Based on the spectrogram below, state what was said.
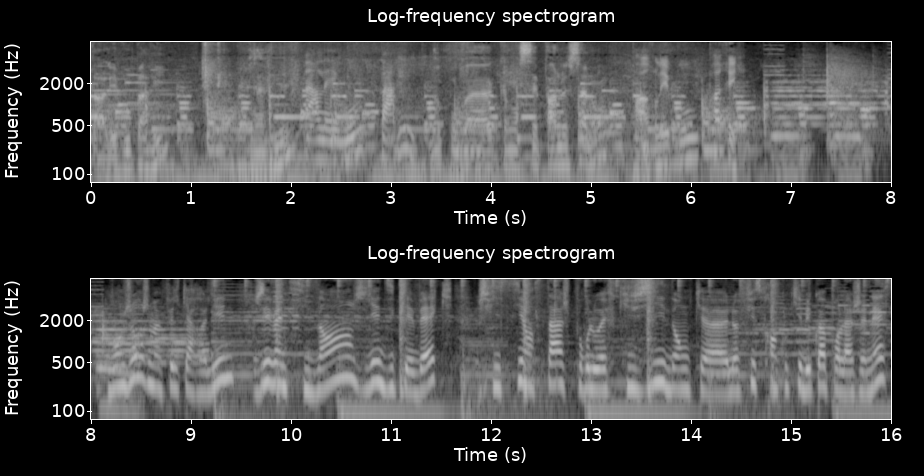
Parlez-vous Paris? Bienvenue. Parlez-vous Paris? Donc on va commencer par le salon. Parlez-vous Paris? Bonjour, je m'appelle Caroline, j'ai 26 ans, je viens du Québec. Je suis ici en stage pour l'OFQJ, donc euh, l'Office franco-québécois pour la jeunesse.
